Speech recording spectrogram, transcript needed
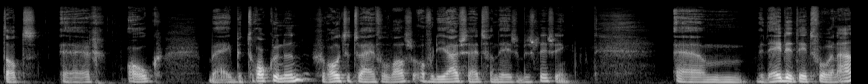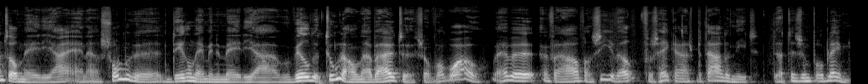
dat er ook bij betrokkenen grote twijfel was over de juistheid van deze beslissing. Um, we deden dit voor een aantal media en uh, sommige deelnemende media wilden toen al naar buiten. Zo van, wow, we hebben een verhaal van, zie je wel, verzekeraars betalen niet. Dat is een probleem.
